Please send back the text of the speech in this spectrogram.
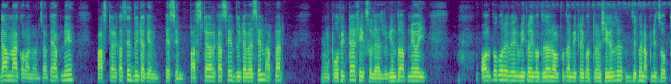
দাম না কমানোর, যাতে আপনি পাঁচটার কাছে দুইটা কেন- বেচেন। পাঁচটার কাছে দুইটা বেচেন, আপনার প্রফিটটা ঠিক চলে আসবে। কিন্তু আপনি ওই অল্প করে বিক্রয় করতে যাবেন, অল্প দাম বিক্রয় করতে যাবেন। সেক্ষেত্রে দেখবেন আপনি যত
